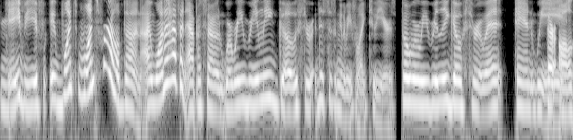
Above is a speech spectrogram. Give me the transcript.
maybe if it, once once we're all done, I want to have an episode where we really go through. This isn't going to be for like two years, but where we really go through it and we They're all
